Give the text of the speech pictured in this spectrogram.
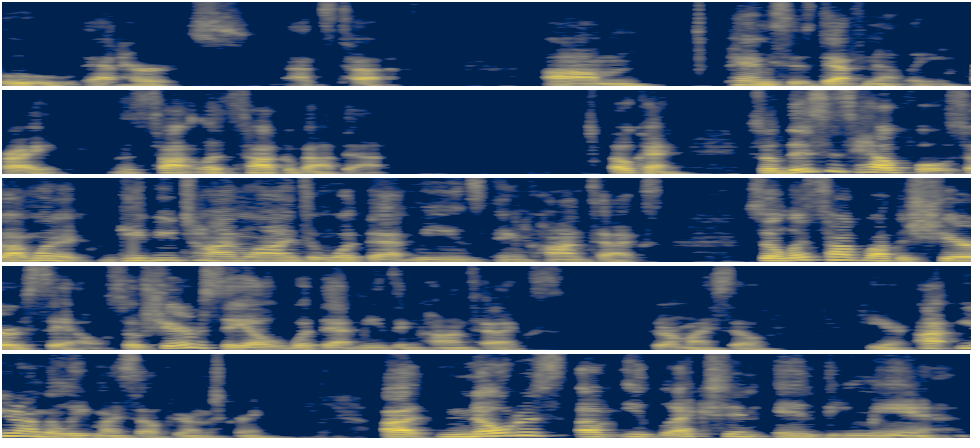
ooh, that hurts. That's tough. Um, Pammy says, definitely. Right. Let's talk, let's talk about that. Okay. So this is helpful. So I want to give you timelines and what that means in context. So let's talk about the sheriff sale. So sheriff sale, what that means in context. Throw myself here. I, you know, I'm going to leave myself here on the screen. Uh, notice of election and demand.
